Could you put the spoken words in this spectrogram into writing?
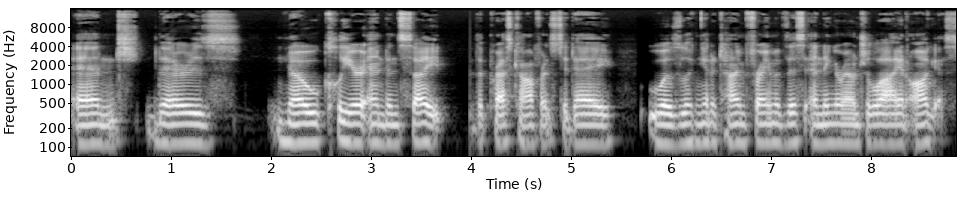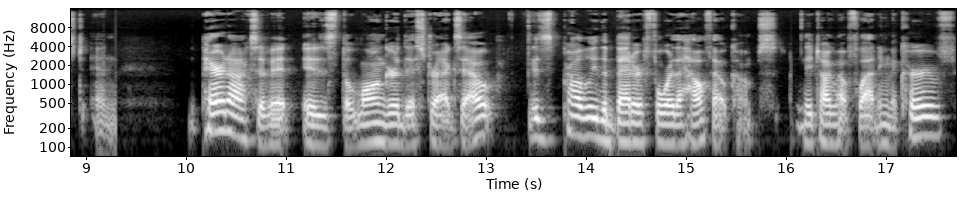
and there's no clear end in sight. The press conference today was looking at a time frame of this ending around July and August, and the paradox of it is the longer this drags out, is probably the better for the health outcomes. They talk about flattening the curve,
